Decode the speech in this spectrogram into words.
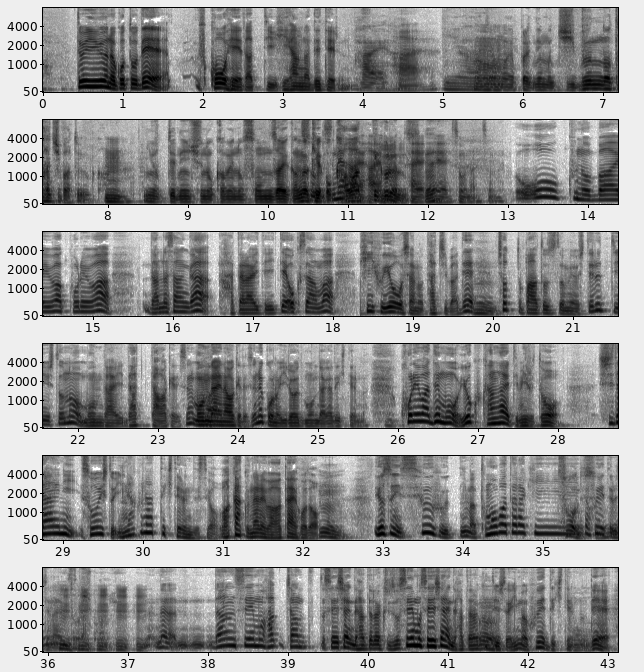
というようなことで不公平だっていう批判が出てるんです。はいはいやーでもやっぱりでも自分の立場というか、い。うん。によって年収の壁の存在感が結構変わってくるんですね。えそうなんです。そうなんです多くの場合はこれは旦那さんが働いていて奥さんは被扶養者の立場でうんちょっとパート勤めをしてるっていう人の問題だったわけですよね問題なわけですよね、このいろいろ問題ができてるのは。これはでもよく考えてみると次第にそういう人いなくなってきてるんですよ若くなれば若いほど。うん要するに夫婦今共働きが増えてるじゃないですか。うんうんだから男性もはちゃんと正社員で働くし女性も正社員で働くっていう人が今増えてきてるので、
